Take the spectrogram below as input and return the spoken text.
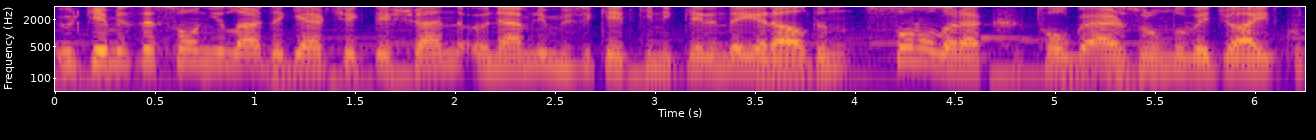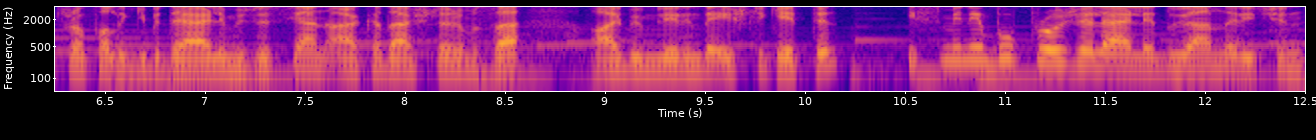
Ülkemizde son yıllarda gerçekleşen önemli müzik etkinliklerinde yer aldın. Son olarak Tolga Erzurumlu ve Cahit Kutrafalı gibi değerli müzisyen arkadaşlarımıza albümlerinde eşlik ettin. İsmini bu projelerle duyanlar için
